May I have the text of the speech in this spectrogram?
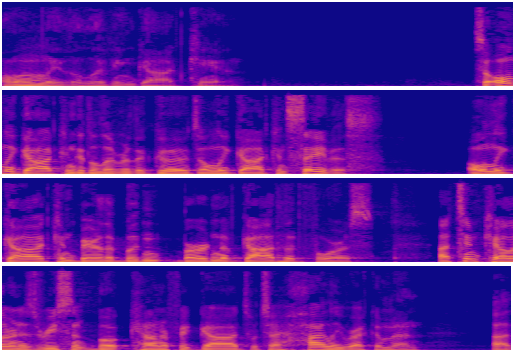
Only the living God can. So only God can deliver the goods, only God can save us. Only God can bear the burden of godhood for us. Uh, Tim Keller, in his recent book, Counterfeit Gods, which I highly recommend, uh,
